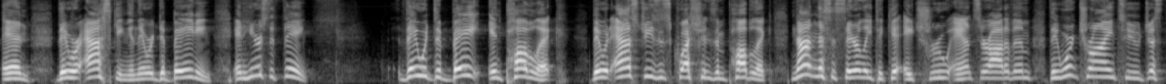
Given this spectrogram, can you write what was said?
and they were asking and they were debating. And here's the thing they would debate in public they would ask Jesus questions in public, not necessarily to get a true answer out of him. They weren't trying to just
